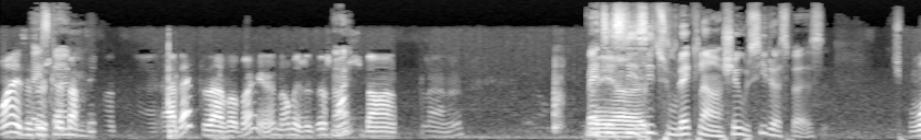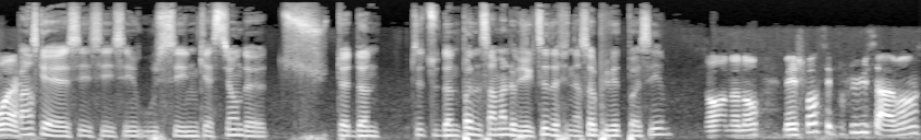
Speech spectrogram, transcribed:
Ouais, c'est ça, je suis parti. À date, ça va bien, hein? Non, mais je veux dire, je pense que je suis dans le plan, là. Ben, tu si, euh, si, tu voulais clencher aussi, là, c'est pas... Je pense que c'est une question de tu te donnes tu te donnes pas nécessairement l'objectif de finir ça le plus vite possible. Non, non, non. Mais je pense que plus ça avance,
